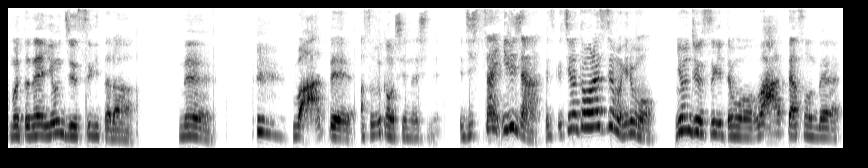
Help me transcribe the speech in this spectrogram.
またね、40過ぎたら、ねえ、わーって遊ぶかもしれないしね。実際いるじゃん。うちの友達でもいるもん。40過ぎても、わーって遊んで。め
